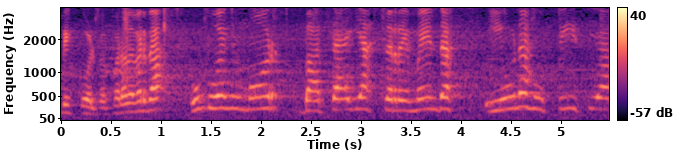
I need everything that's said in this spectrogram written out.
disculpen, pero de verdad, un buen humor, batallas tremendas y una justicia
